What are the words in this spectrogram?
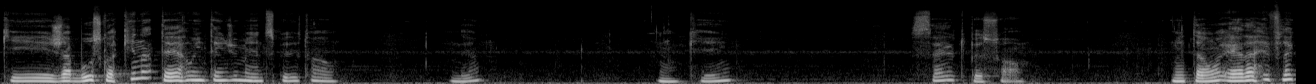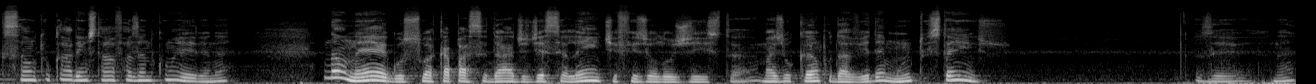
que já buscam aqui na Terra o entendimento espiritual. Entendeu? Ok. Certo, pessoal? Então, era a reflexão que o Clarence estava fazendo com ele, né? Não nego sua capacidade de excelente fisiologista, mas o campo da vida é muito extenso. Quer dizer, né?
